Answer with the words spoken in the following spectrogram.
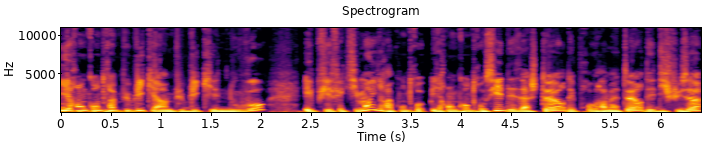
Ils rencontrent un public et un public qui est nouveau. Et puis effectivement, ils rencontrent, ils rencontrent aussi des acheteurs, des programmateurs, des diffuseurs.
